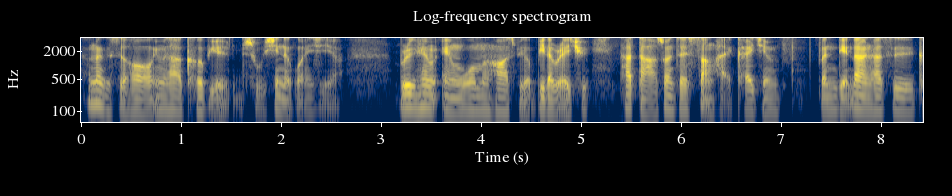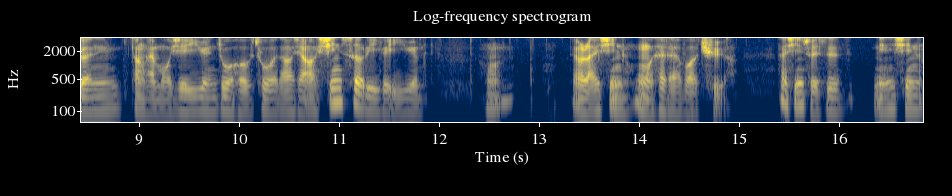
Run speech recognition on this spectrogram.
她那个时候因为她的科别属性的关系啊，Brigham and Women Hospital BWH，她打算在上海开间。分店，当然他是跟上海某些医院做合作，然后想要新设立一个医院，嗯，有来信问我太太要不要去啊？那薪水是年薪，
